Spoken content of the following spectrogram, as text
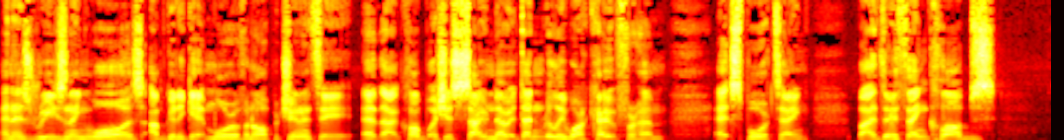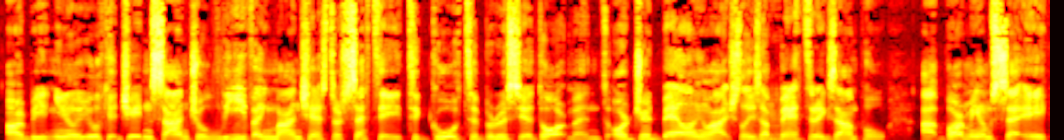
and his reasoning was, I'm going to get more of an opportunity at that club, which is sound. Now, it didn't really work out for him at Sporting, but I do think clubs are being, you know, you look at Jadon Sancho leaving Manchester City to go to Borussia Dortmund, or Jude Bellingham actually is a mm-hmm. better example. At Birmingham City,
